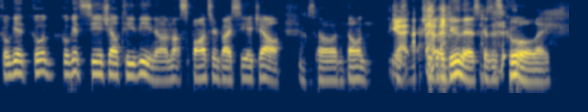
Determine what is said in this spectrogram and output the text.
go get go go get CHL TV. No, I'm not sponsored by CHL, so don't yeah actually go do this because it's cool. Like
